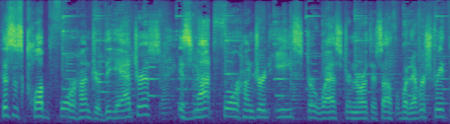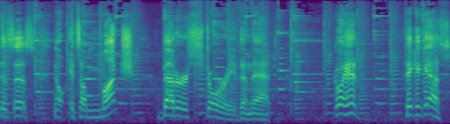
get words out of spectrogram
This is Club 400. The address is not 400 East or West or North or South, whatever street this is. No, it's a much better story than that. Go ahead, take a guess.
